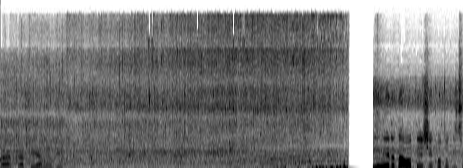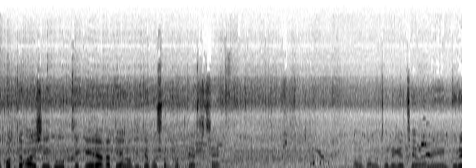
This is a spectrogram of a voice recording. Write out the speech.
কাকাতিয়া নদী দিনের দাওয়াতে এসে কত কিছু করতে হয় সেই দূর থেকে কাকাতিয়া নদীতে গোসল করতে আসছে। আমি পানি চলে গেছে অনেক দূরে।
